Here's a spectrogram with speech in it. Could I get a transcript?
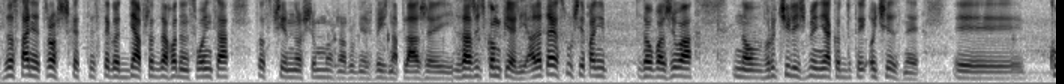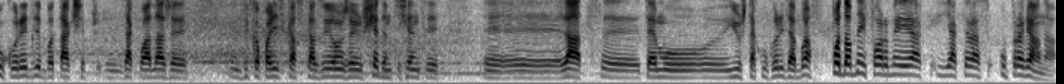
zostanie troszeczkę z tego dnia przed zachodem słońca, to z przyjemnością można również wyjść na plażę i zażyć kąpieli. Ale tak jak słusznie Pani zauważyła, no, wróciliśmy niejako do tej ojczyzny kukurydzy, bo tak się zakłada, że wykopaliska wskazują, że już 7 tysięcy y, lat y, temu już ta kukurydza była w podobnej formie jak, jak teraz uprawiana.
